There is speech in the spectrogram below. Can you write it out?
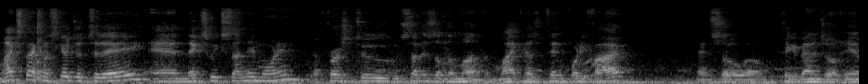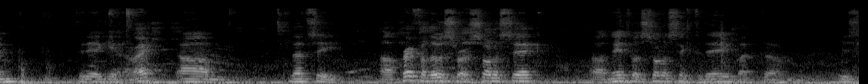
Mike's back on schedule today and next week Sunday morning, the first two Sundays of the month. Mike has 1045. And so uh, take advantage of him today again, all right? Um, let's see. Uh, pray for those who are sort of sick. Uh, Nathan was sort of sick today, but um, he's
